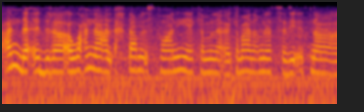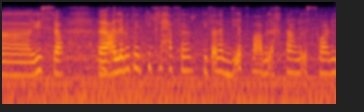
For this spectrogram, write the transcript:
عندها قدرة أو عندنا على الأختام الأسطوانية كمان عملت صديقتنا آه، يسرى آه، علمتهم كيف الحفر كيف أنا بدي أطبع بالأختام الأسطوانية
